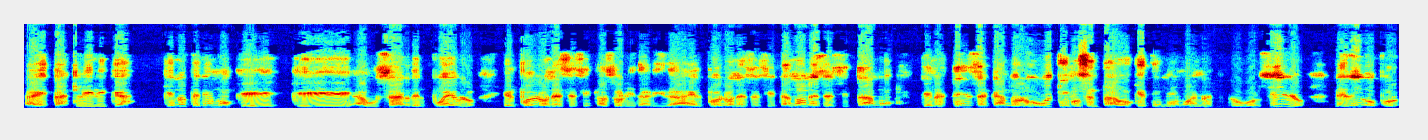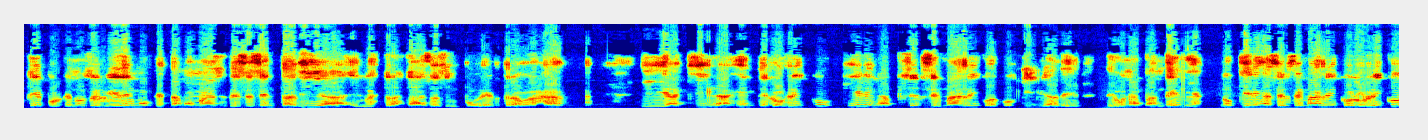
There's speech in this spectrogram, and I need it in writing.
a estas clínicas que no tenemos que, abusar del pueblo. El pueblo necesita solidaridad, el pueblo necesita, no necesitamos que nos estén sacando los últimos centavos que tenemos en nuestro bolsillo. Le digo por qué, porque no se olvidemos que estamos más de 60 días en nuestras casas sin poder trabajar. Y aquí la gente, los ricos, quieren hacerse más ricos a costilla de, de una pandemia. No quieren hacerse más ricos los ricos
